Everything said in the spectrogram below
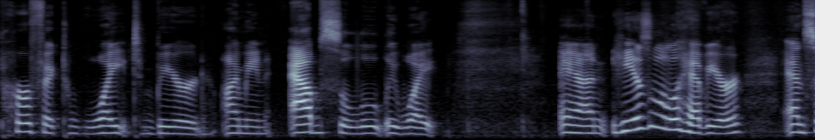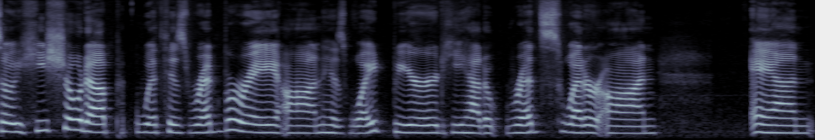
perfect white beard. I mean, absolutely white. And he is a little heavier and so he showed up with his red beret on, his white beard. He had a red sweater on. And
